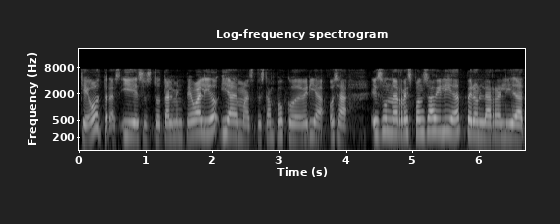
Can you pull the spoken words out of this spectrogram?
que otras y eso es totalmente válido y además pues tampoco debería, o sea, es una responsabilidad, pero en la realidad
